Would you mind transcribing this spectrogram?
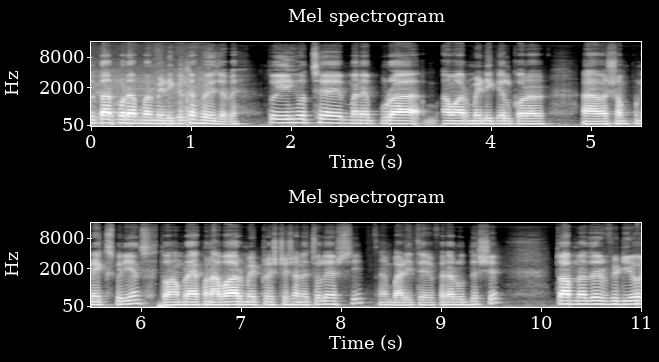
তো তারপরে আপনার মেডিকেলটা হয়ে যাবে। তো এই হচ্ছে মানে পুরা আমার মেডিকেল করার সম্পূর্ণ এক্সপিরিয়েন্স তো আমরা এখন আবার মেট্রো স্টেশনে চলে আসছি, বাড়িতে ফেরার উদ্দেশ্যে। তো আপনাদের ভিডিও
